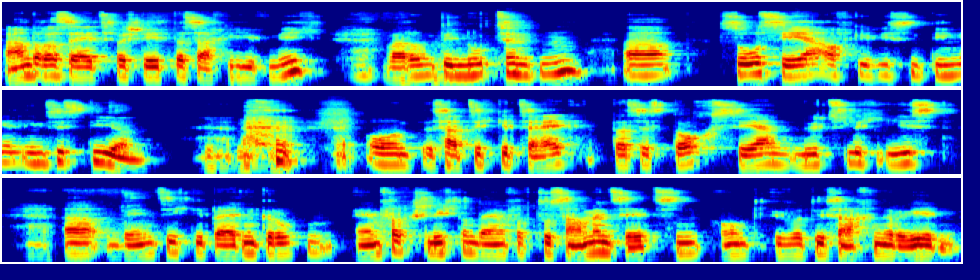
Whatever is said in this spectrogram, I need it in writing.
Andererseits versteht das Archiv nicht, warum die Nutzenden äh, so sehr auf gewissen Dingen insistieren. und es hat sich gezeigt, dass es doch sehr nützlich ist, wenn sich die beiden Gruppen einfach schlicht und einfach zusammensetzen und über die Sachen reden.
